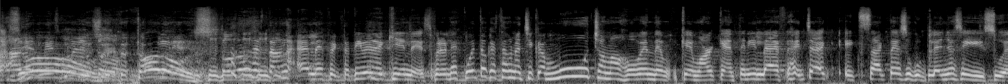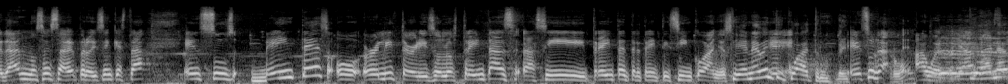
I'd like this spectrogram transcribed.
Ah, Yo. les cuento. Todos. Todos están a la expectativa de quién es. Pero les cuento que esta es una chica mucho más joven de- que Mark Anthony. La fecha exacta de su cumpleaños y su edad no se sabe, pero dicen que está en sus 20s o early 30s o los 30 así, 30 entre 35 años. Tiene 24. Eh, es una. Ah, bueno, ya. Tiene más-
